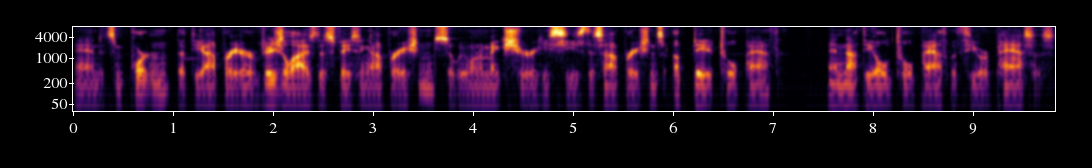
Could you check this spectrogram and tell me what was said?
And it's important that the operator visualize this facing operation, so we want to make sure he sees this operation's updated toolpath and not the old toolpath with fewer passes.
